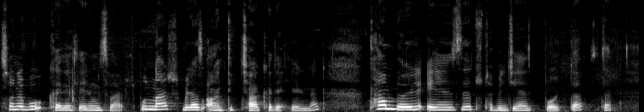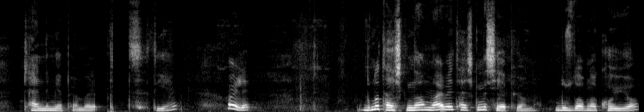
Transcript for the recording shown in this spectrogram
Sonra bu kadehlerimiz var. Bunlar biraz antik çağ kadehlerinden. Tam böyle elinizde tutabileceğiniz boyutta. Zaten kendim yapıyorum böyle pıt diye. Öyle. Bunda taşkından var ve taşkında şey yapıyor onu. Buzdolabına koyuyor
